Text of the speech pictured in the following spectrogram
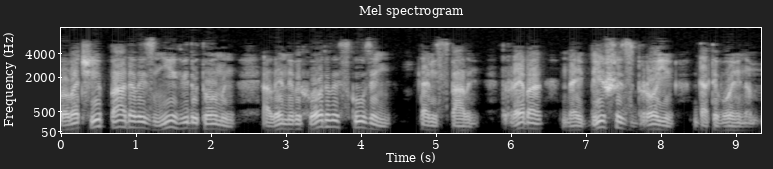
Ковачі падали з ніг від утоми, але не виходили з кузень, там і спали. Треба найбільше зброї дати воїнам.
